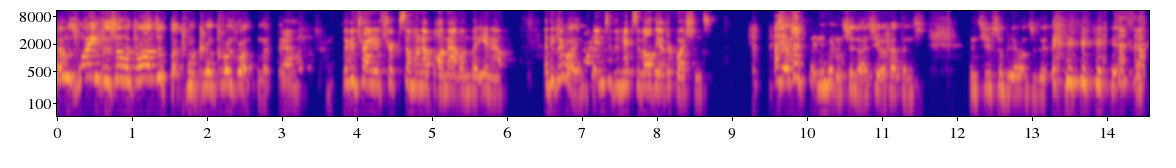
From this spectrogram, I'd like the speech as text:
I was waiting for someone to answer. Like, come on, come on, come on, come on. No. Yeah. We've been trying to trick someone up on that one, but you know. I think going into the mix of all the other questions. Yeah, I should put in the middle, shouldn't I? See what happens and see if somebody answers it.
